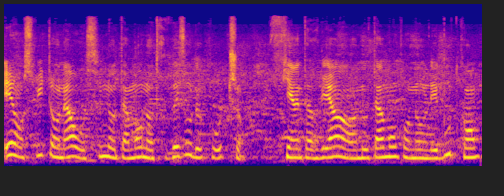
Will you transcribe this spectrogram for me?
Et ensuite, on a aussi notamment notre réseau de coachs qui intervient notamment pendant les bootcamps.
